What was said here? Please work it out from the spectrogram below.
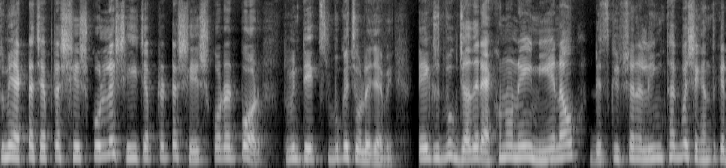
তুমি একটা চ্যাপ্টার শেষ করলে, সেই চ্যাপ্টারটা শেষ করার পর তুমি টেক্সট বুকে চলে যাবে। টেক্সট বুক যাদের এখনও নেই, নিয়ে নাও ডিসক্রিপশানে লিঙ্ক থাকবে, সেখান থেকে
